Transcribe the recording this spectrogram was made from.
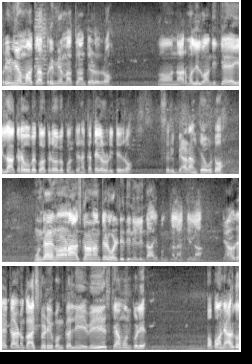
ಪ್ರೀಮಿಯಮ್ ಹಾಕ್ಲಾ ಪ್ರೀಮಿಯಮ್ ಹಾಕ್ಲಾ ಅಂತ ಹೇಳಿದ್ರು. ನಾರ್ಮಲ್ ಇಲ್ವಾ ಅಂದಿದ್ದಕ್ಕೆ ಇಲ್ಲ, ಆ ಕಡೆ ಹೋಗ್ಬೇಕು, ಆ ಕಡೆ ಹೋಗ್ಬೇಕು ಅಂತ ಏನೋ ಕತೆಗಳು ಹೊಡಿತಾಯಿದ್ರು ಸರಿ, ಬೇಡ ಅಂತ ಹೇಳ್ಬಿಟ್ಟು ಮುಂದೆ ನೋಡೋಣ ಹಾಕ್ಸ್ಕೊಳ್ಳೋಣ ಅಂತೇಳಿ ಹೊರಟಿದ್ದೀನಿ ಇಲ್ಲಿಂದ. ಈ ಬಂಕಲ್ಲಿ ಹಾಕಲಿಲ್ಲ. ಯಾವುದೇ ಕಾರಣಕ್ಕೂ ಹಾಕ್ಸ್ಬೇಡಿ ಬಂಕಲ್ಲಿ ಹೆವಿ ಸ್ಕ್ಯಾಮ್ ಅಂದ್ಕೊಳ್ಳಿ. ಪಾಪ ಅವ್ನು ಯಾರಿಗೋ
